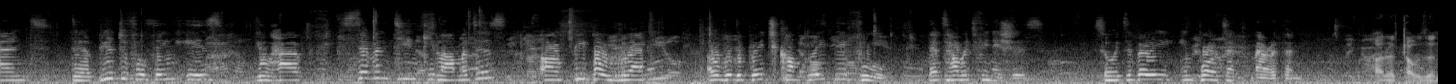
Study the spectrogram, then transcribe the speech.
And the beautiful thing is you have 17 kilometers of people running over the bridge completely full. That's how it finishes. So it's a very important marathon. 100,000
